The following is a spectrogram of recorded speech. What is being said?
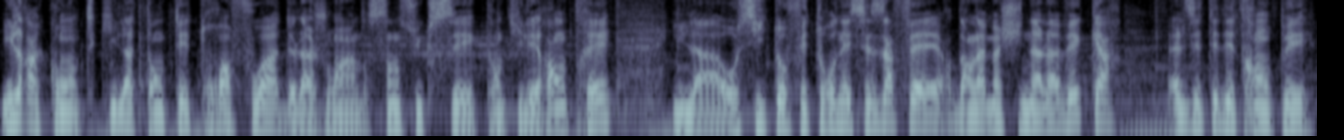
Il raconte qu'il a tenté trois fois de la joindre sans succès. Quand il est rentré, il a aussitôt fait tourner ses affaires dans la machine à laver car elles étaient détrempées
